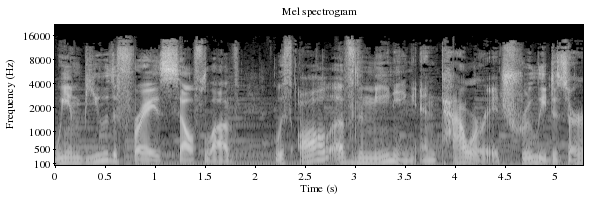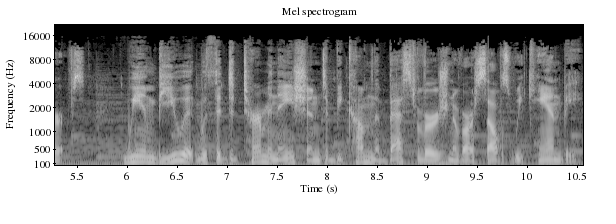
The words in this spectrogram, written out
We imbue the phrase self love with all of the meaning and power it truly deserves. We imbue it with the determination to become the best version of ourselves we can be.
